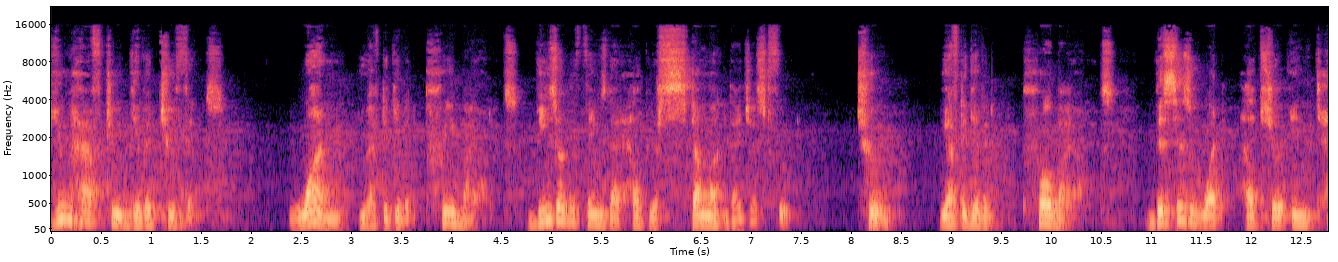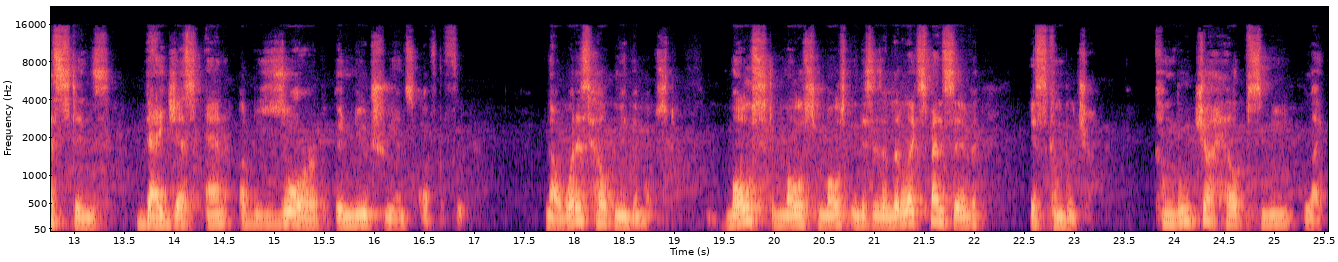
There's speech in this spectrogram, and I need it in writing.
You have to give it two things. One, you have to give it prebiotics. These are the things that help your stomach digest food. Two, you have to give it probiotics. This is what helps your intestines digest and absorb the nutrients of the food. Now, what has helped me the most? Most, most, most, and this is a little expensive, is kombucha. Kombucha helps me like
